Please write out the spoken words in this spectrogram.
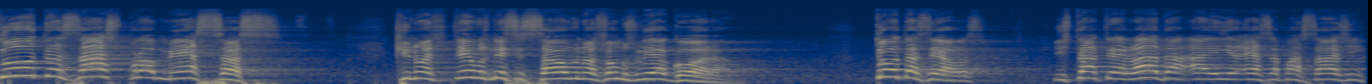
Todas as promessas que nós temos nesse salmo, nós vamos ler agora. Todas elas está atrelada a essa passagem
